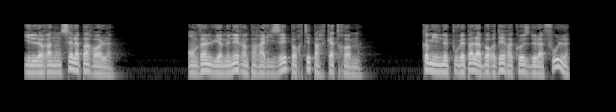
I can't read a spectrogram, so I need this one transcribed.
Il leur annonçait la parole. On vint lui amener un paralysé porté par quatre hommes. Comme ils ne pouvaient pas l'aborder à cause de la foule,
